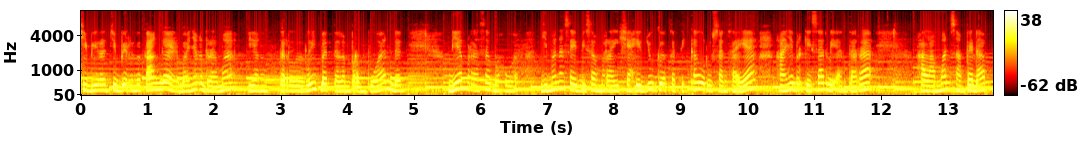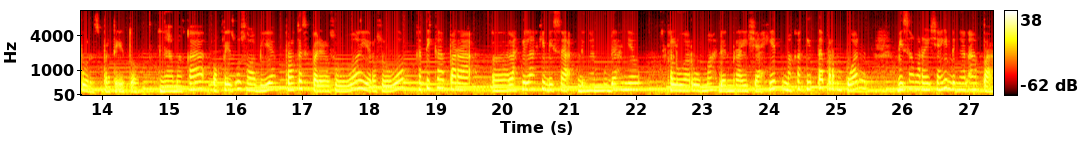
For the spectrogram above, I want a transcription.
cibiran-cibiran tetangga ya. Banyak drama yang terlibat dalam perempuan dan dia merasa bahwa gimana saya bisa meraih syahid juga ketika urusan saya hanya berkisar di antara halaman sampai dapur seperti itu. Nah, maka waktu itu Sahabiyah protes kepada Rasulullah, ya Rasulullah, ketika para eh, laki-laki uh, bisa dengan mudahnya keluar rumah dan meraih syahid, maka kita perempuan bisa meraih syahid dengan apa?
